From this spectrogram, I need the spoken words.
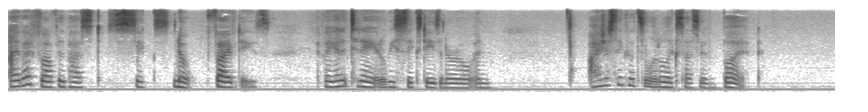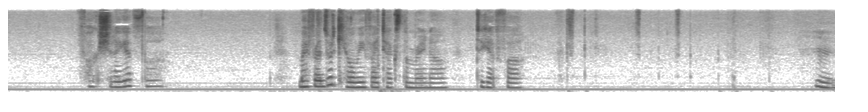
I've had pho for the past six, no, five days if I get it today, it'll be six days in a row, and I just think that's a little excessive, but. Fuck, should I get pho? My friends would kill me if I text them right now to get pho. Hmm.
